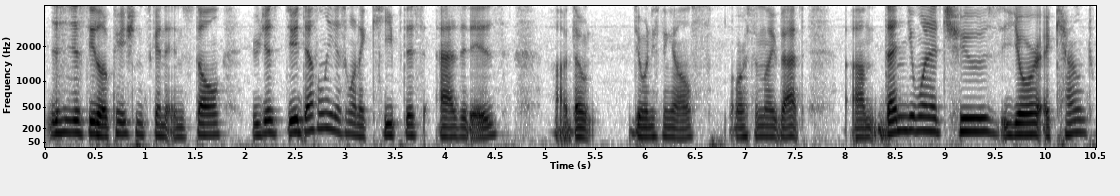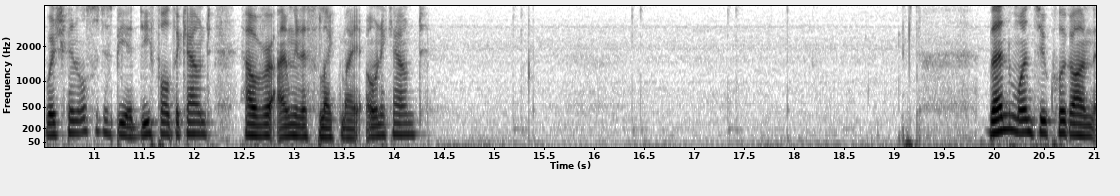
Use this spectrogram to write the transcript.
this is just the location it's going to install. You just you definitely just want to keep this as it is. Uh, don't do anything else or something like that um, then you want to choose your account, which can also just be a default account. However, I'm going to select my own account. Then once you click on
